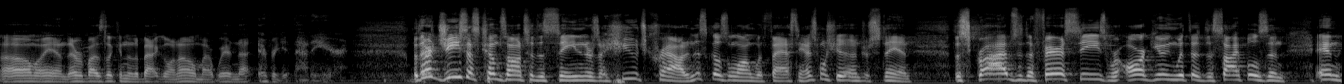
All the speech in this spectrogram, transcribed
Oh, man, everybody's looking in the back going, oh, my, we're not ever getting out of here. But there, Jesus comes onto the scene, and there's a huge crowd, and this goes along with fasting. I just want you to understand the scribes and the Pharisees were arguing with the disciples, and, and,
